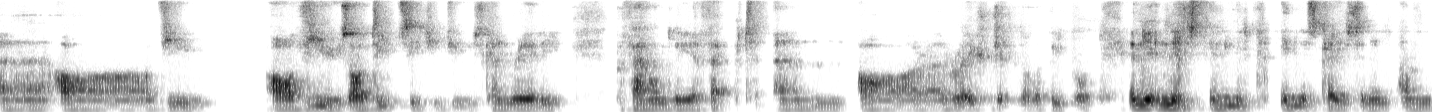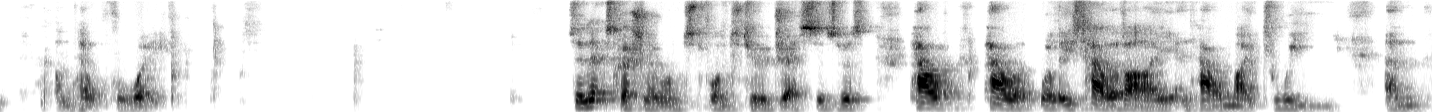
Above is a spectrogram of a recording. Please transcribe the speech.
uh, our view our views, our deep-seated views, can really profoundly affect um, our uh, relationship with other people. And in this, in in this case, in an un, unhelpful way. So the next question I wanted, wanted to address is was how how well at least how have I and how might we um,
